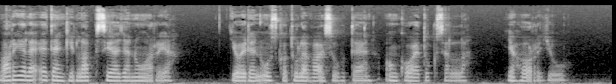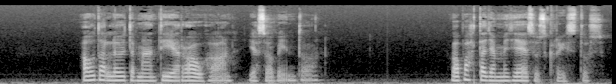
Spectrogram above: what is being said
Varjele etenkin lapsia ja nuoria, joiden usko tulevaisuuteen on koetuksella ja horjuu. Auta löytämään tie rauhaan ja sovintoon. Vapahtajamme Jeesus Kristus,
